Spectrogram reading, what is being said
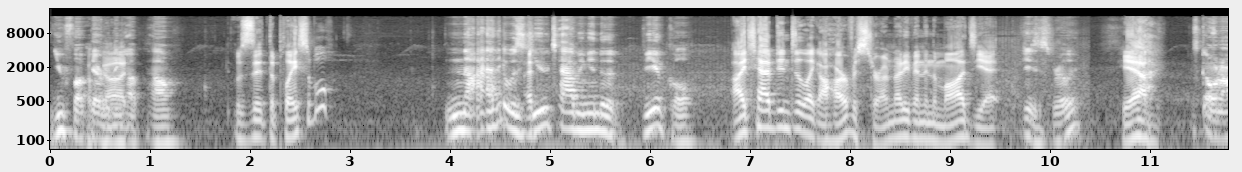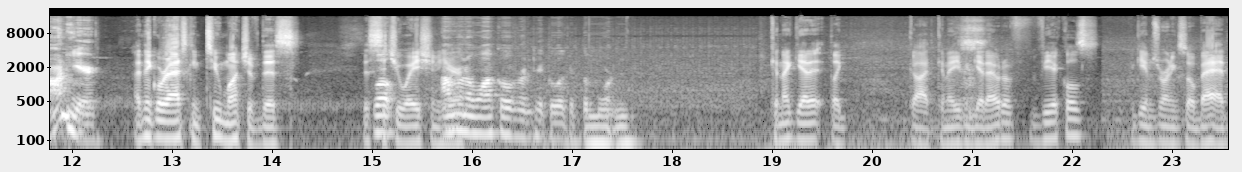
You fucked Oh, everything God. up, pal. Was it the placeable? No, I think it was you tabbing into the vehicle. I tabbed into like a harvester. I'm not even in the mods yet. Jesus, really? Yeah, What's going on here? I think we're asking too much of this this Well, situation here. I'm gonna walk over and take a look at the Morton. Can I get it? Like, God, can I even get out of vehicles? The game's running so bad.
